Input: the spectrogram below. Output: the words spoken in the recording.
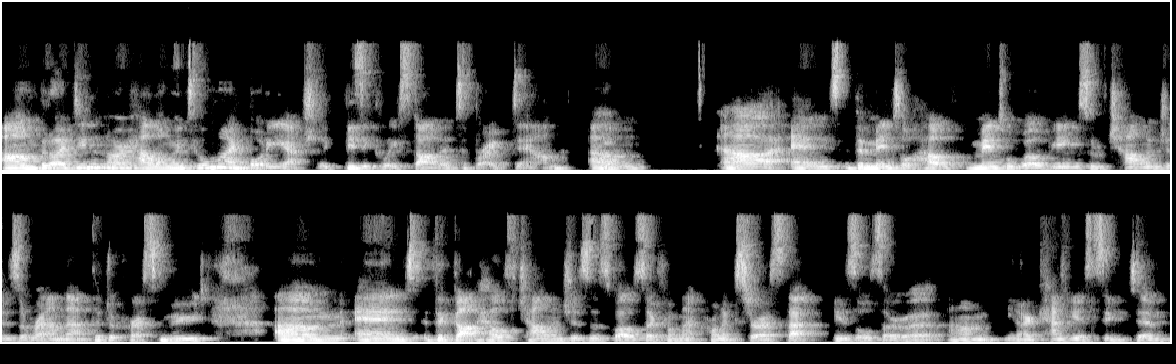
um, but I didn't know how long until my body actually physically started to break down. Um, uh, and the mental health, mental well-being sort of challenges around that, the depressed mood, um, and the gut health challenges as well. So from that chronic stress, that is also a, um, you know, can be a symptom.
